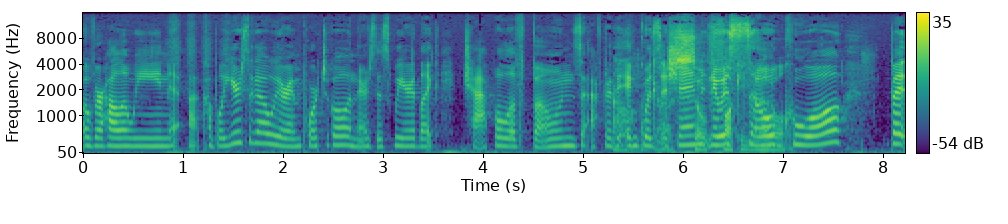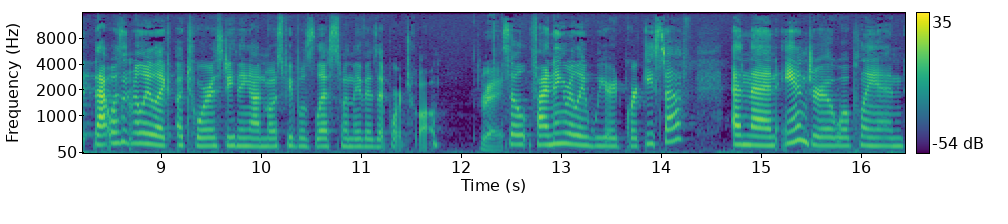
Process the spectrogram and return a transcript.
over Halloween a couple years ago, we were in Portugal, and there's this weird like chapel of bones after the Oh my gosh, Inquisition, so and it was so metal. cool. But that wasn't really like a touristy thing on most people's lists when they visit Portugal. right. So finding really weird, quirky stuff. And then Andrew will plan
